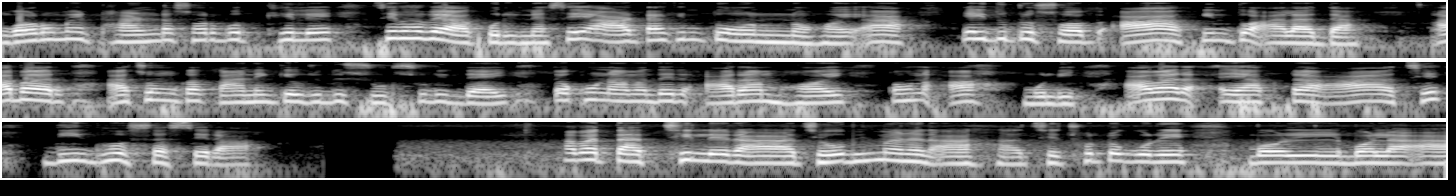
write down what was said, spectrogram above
গরমে ঠান্ডা শরবত খেলে সেভাবে আ করি না, সেই আটা কিন্তু অন্য হয়। আ এই দুটো সব আ কিন্তু আলাদা। আবার আচমকা কানে কেউ যদি সুরসুরি দেয়, তখন আমাদের আরাম হয়, তখন আহ বলি। আবার একটা আ আছে, দীর্ঘশ্বাসের আ। আবার তাচ্ছিল্যের আ আছে, অভিমানের আহ আছে, ছোট করে বল, বলা আ,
